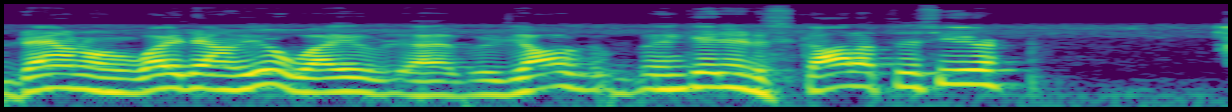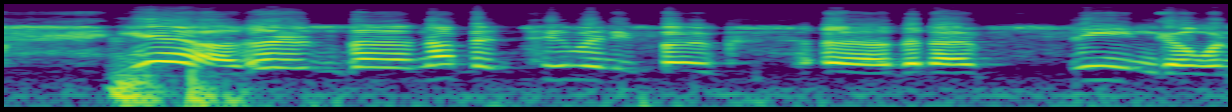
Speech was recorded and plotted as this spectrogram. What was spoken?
down on way down your way. Uh, y'all been getting into scallops this year? Yeah, there's uh, not been too many folks uh, that I've seen going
